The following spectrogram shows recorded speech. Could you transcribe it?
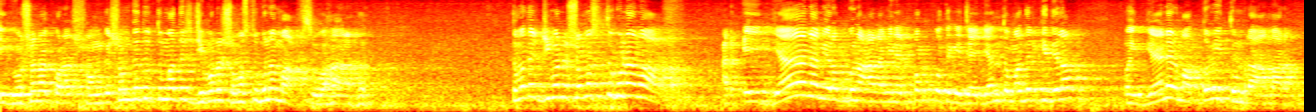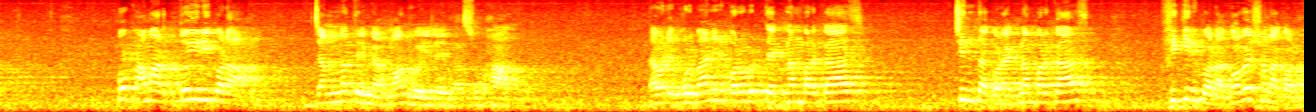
এই ঘোষণা করার সঙ্গে সঙ্গে তো তোমাদের জীবনের সমস্ত গুণা মাফ সুবহান তোমাদের জীবনের সমস্ত গুণা মাফ। আর এই জ্ঞান আমি রব্বুল আলমিনের পক্ষ থেকে যে জ্ঞান তোমাদেরকে দিলাম, ওই জ্ঞানের মাধ্যমেই তোমরা আমার হোক আমার তৈরি করা জান্নাতের মেহমান হয়ে যাবে সুহান তাহলে কোরবানির পরবর্তী এক নম্বর কাজ চিন্তা করা, এক নম্বর কাজ ফিকির করা, গবেষণা করা।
